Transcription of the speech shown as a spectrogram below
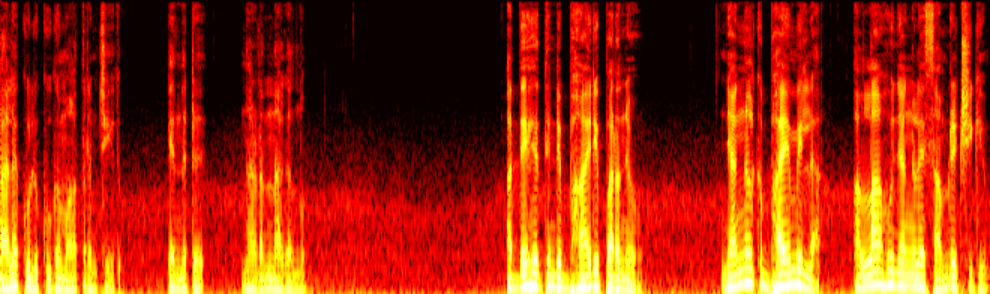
തല കുലുക്കുക മാത്രം ചെയ്തു? എന്നിട്ട് നടന്നകന്നു. അദ്ദേഹത്തിന്റെ ഭാര്യ പറഞ്ഞു ഞങ്ങൾക്ക് ഭയമില്ല. അള്ളാഹു ഞങ്ങളെ സംരക്ഷിക്കും.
